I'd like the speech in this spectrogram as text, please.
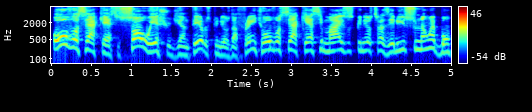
Ou você aquece só o eixo dianteiro, os pneus da frente, ou você aquece mais os pneus traseiros, e isso não é bom.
